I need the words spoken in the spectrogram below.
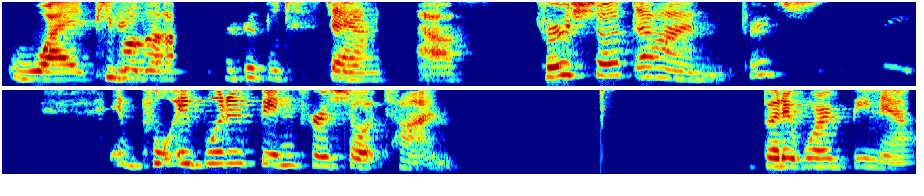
why people that are, for people to stay yeah. in the house for a short time. For a sh- it, it would have been for a short time, but it won't be now.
